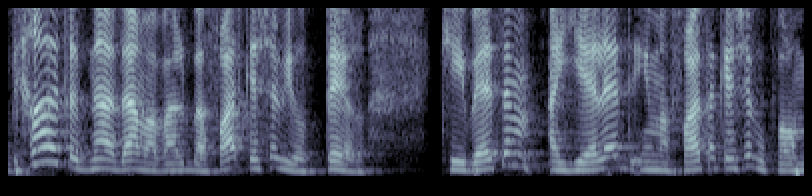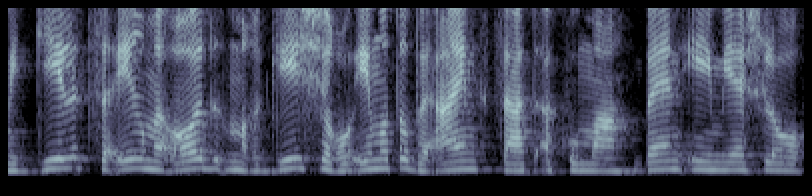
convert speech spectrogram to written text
בכלל אצל בני אדם, אבל בהפרעת קשב יותר. כי בעצם הילד עם הפרעת הקשב הוא כבר מגיל צעיר מאוד מרגיש שרואים אותו בעין קצת עקומה, בין אם יש לו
